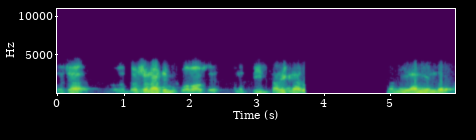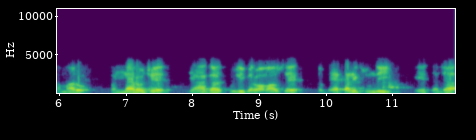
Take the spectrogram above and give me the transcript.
ધજા દર્શનાર્થે મૂકવામાં આવશે. અને ત્રીસ તારીખના રોજ મેળાની અંદર અમારો ભંડારો છે, ત્યાં આગળ ખુલ્લી કરવામાં આવશે. તો બે તારીખ સુધી એ ધજા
